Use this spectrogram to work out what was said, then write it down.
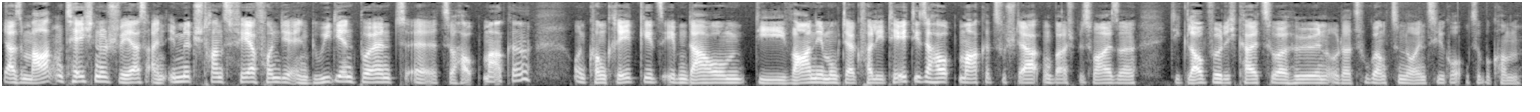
Ja, also markentechnisch wäre es ein Image-Transfer von der Ingredient Brand äh, zur Hauptmarke. Und konkret geht es eben darum, die Wahrnehmung der Qualität dieser Hauptmarke zu stärken, beispielsweise die Glaubwürdigkeit zu erhöhen oder Zugang zu neuen Zielgruppen zu bekommen.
